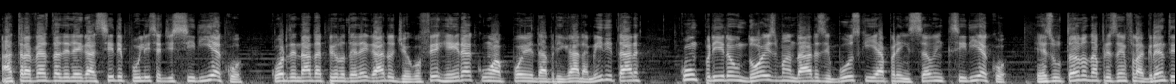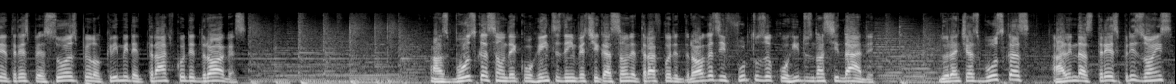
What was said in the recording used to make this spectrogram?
através da Delegacia de Polícia de Siríaco, coordenada pelo delegado Diego Ferreira, com apoio da Brigada Militar, cumpriram dois mandados de busca e apreensão em Siríaco, resultando da prisão em flagrante de três pessoas pelo crime de tráfico de drogas. As buscas são decorrentes da investigação de tráfico de drogas e furtos ocorridos na cidade. Durante as buscas, além das três prisões,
